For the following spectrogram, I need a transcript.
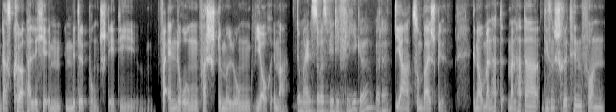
das Körperliche im im Mittelpunkt steht, die Veränderungen, Verstümmelung, wie auch immer. Du meinst sowas wie die Fliege, oder? Ja, zum Beispiel. Genau, man hat man hat da diesen Schritt hin von,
